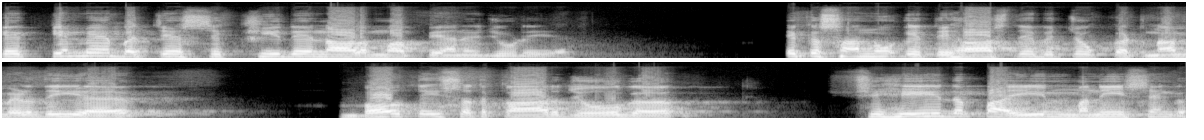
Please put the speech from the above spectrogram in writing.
ਕਿ ਕਿਵੇਂ ਬੱਚੇ ਸਿੱਖੀ ਦੇ ਨਾਲ ਮਾਪਿਆਂ ਨੇ ਜੋੜੇ ਆ। ਇੱਕ ਸਾਨੂੰ ਇਤਿਹਾਸ ਦੇ ਵਿੱਚੋਂ ਘਟਨਾ ਮਿਲਦੀ ਹੈ। ਬਹੁਤ ਹੀ ਸਤਿਕਾਰਯੋਗ ਸ਼ਹੀਦ ਭਾਈ ਮਨੀ ਸਿੰਘ।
